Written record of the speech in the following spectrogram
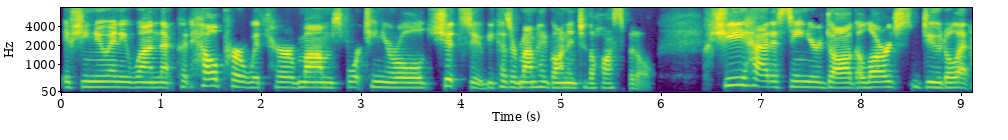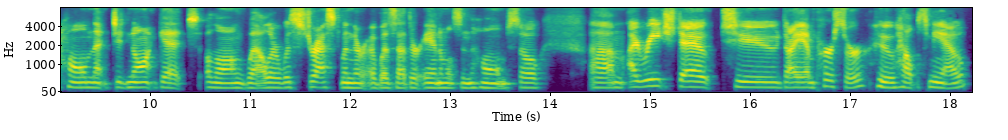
if she knew anyone that could help her with her mom's 14 year old Shih Tzu because her mom had gone into the hospital. She had a senior dog, a large doodle at home that did not get along well or was stressed when there was other animals in the home. So um, I reached out to Diane Purser, who helps me out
